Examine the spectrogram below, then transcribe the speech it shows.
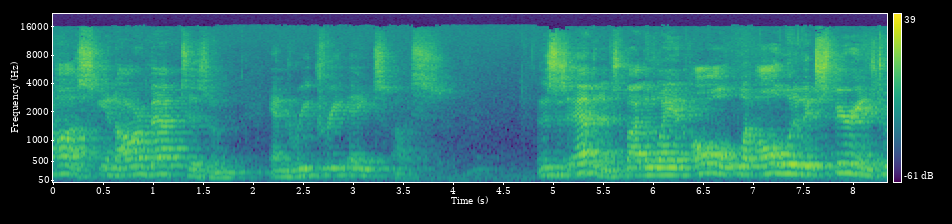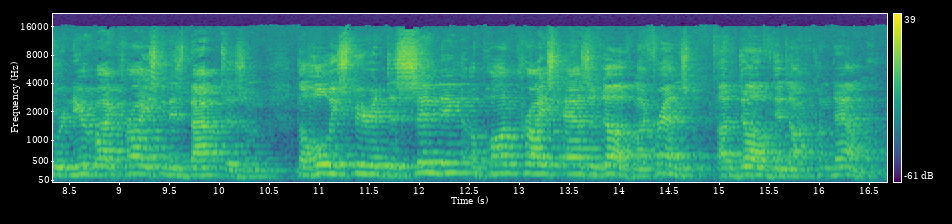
us in our baptism and recreates us. And this is evidenced, by the way, in all what all would have experienced who were nearby Christ in his baptism the Holy Spirit descending upon Christ as a dove. My friends, a dove did not come down.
